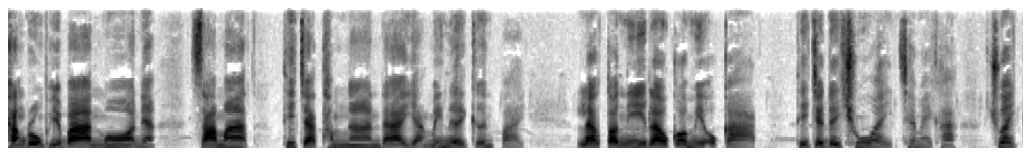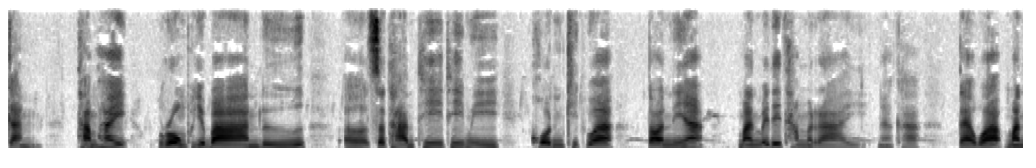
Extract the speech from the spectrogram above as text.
ทางโรงพยาบาลหมอเนี่ยสามารถที่จะทำงานได้อย่างไม่เหนื่อยเกินไป แล้วตอนนี้เราก็มีโอกาสที่จะได้ช่วยใช่ไหมคะ ช่วยกันทำให้โรงพยาบาลหรืออสถานที่ที่มีคนคิดว่าตอนนี้มันไม่ได้ทำอะไรนะคะ แต่ว่ามัน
